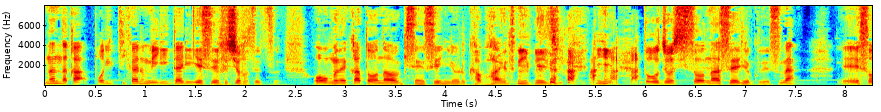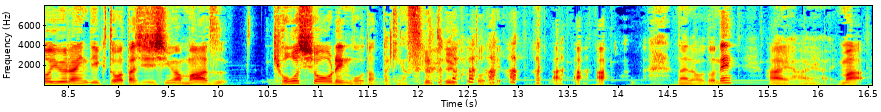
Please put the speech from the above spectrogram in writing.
なんだか、ポリティカルミリタリー SF 小説、おおむね加藤直之先生によるカバーのイメージ に登場しそうな勢力ですな。えー、そういうラインでいくと私自身はマーズ、協商連合だった気がするということで。なるほどね。はいはいはい。うん、まあ、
